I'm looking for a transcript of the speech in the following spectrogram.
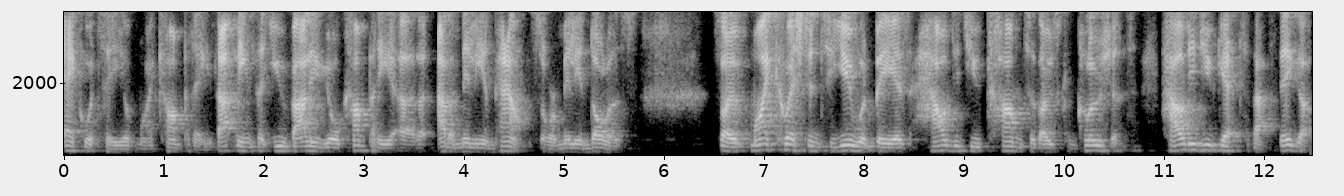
equity of my company," that means that you value your company at at a million pounds or a million dollars. So my question to you would be: Is how did you come to those conclusions? How did you get to that figure?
